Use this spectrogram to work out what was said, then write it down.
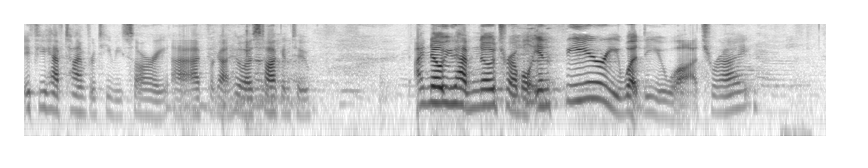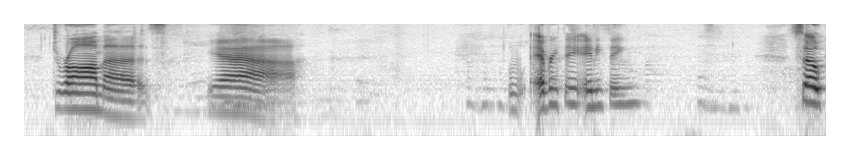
If you have time for TV, sorry, I, I forgot who I was talking to. I know you have no trouble. In theory, what do you watch, right? Dramas, yeah. Everything, anything? So,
